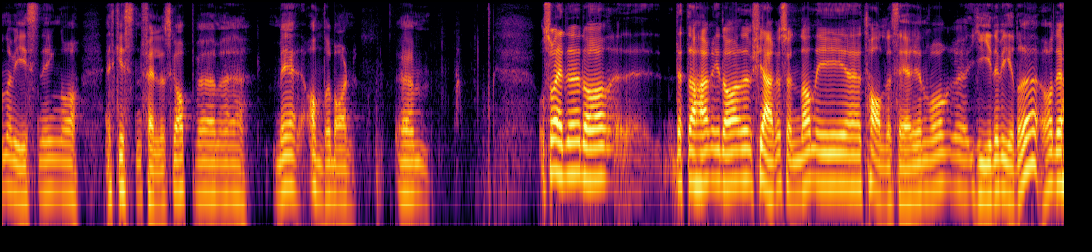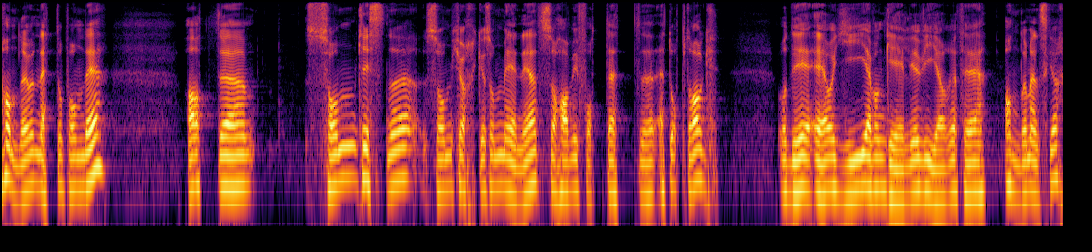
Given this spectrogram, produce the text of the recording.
undervisning og et kristent fellesskap uh, med, med, andre barn. Um, og så er det da dette her i dag, den fjerde søndagen i taleserien vår, Gi det videre. Og det handler jo nettopp om det. At som kristne, som kirke, som menighet, så har vi fått et, et, oppdrag. Og det er å gi evangeliet videre til andre mennesker.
